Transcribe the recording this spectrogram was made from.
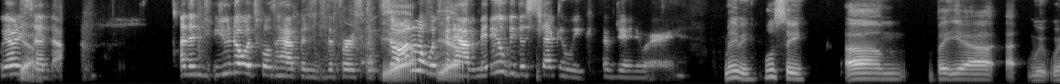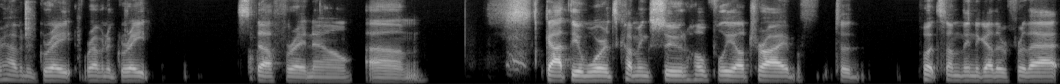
We already Yeah. said that. And then you know what's supposed to happen the first week. So I don't know what's gonna happen. Maybe it'll be the second week of January. maybe we'll see um but yeah we, we're having a great we're having a great stuff right now um got the awards coming soon hopefully i'll try to put something together for that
